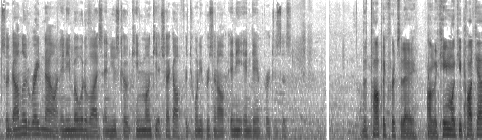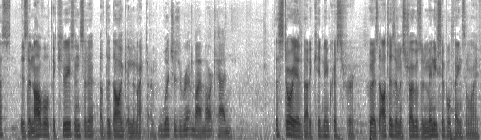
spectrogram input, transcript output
So download Raid now on any mobile device and use code KingMonkey at checkout for 20% off any in game purchases. The topic for today on the King Monkey podcast is the novel The Curious Incident of the Dog in the Nighttime. Which was written by Mark Haddon. This story is about a kid named Christopher who has autism and struggles with many simple things in life.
